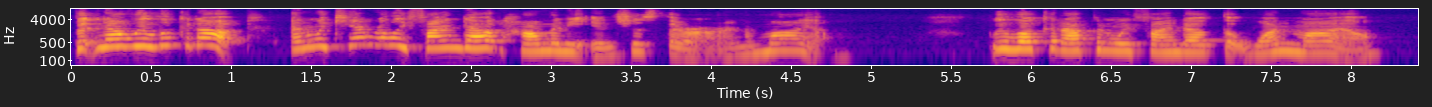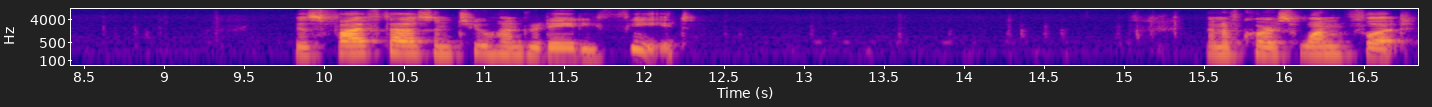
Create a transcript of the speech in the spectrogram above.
But now we look it up, and we can't really find out how many inches there are in a mile. We look it up and we find out that one mile is 5,280 feet. And of course, one foot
